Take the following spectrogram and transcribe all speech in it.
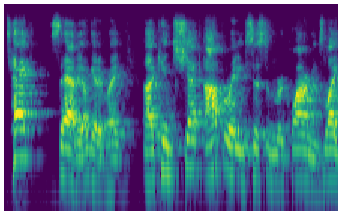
tech savvy i'll get it right uh, can check operating system requirements like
